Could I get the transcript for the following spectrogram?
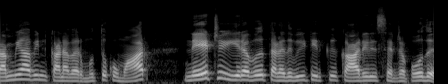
ரம்யாவின் கணவர் முத்துக்குமார் நேற்று இரவு தனது வீட்டிற்கு காரில் சென்றபோது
